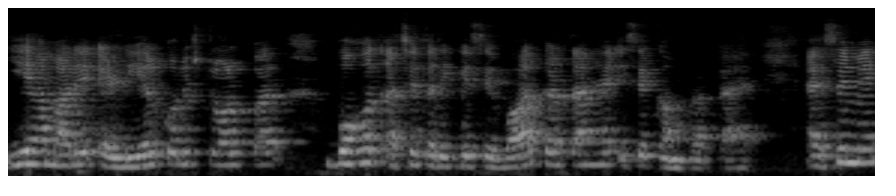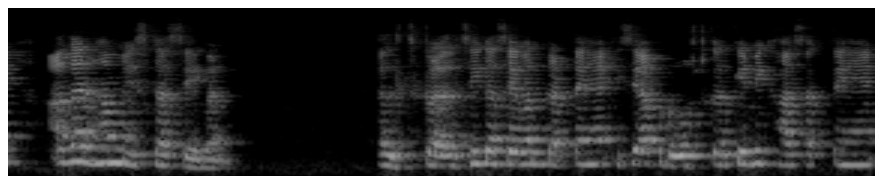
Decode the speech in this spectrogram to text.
ये हमारे एलडीएल कोलेस्ट्रॉल पर बहुत अच्छे तरीके से वार करता है, इसे कम करता है। ऐसे में अगर हम इसका सेवन अलसी का सेवन करते हैं, इसे आप रोस्ट करके भी खा सकते हैं।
